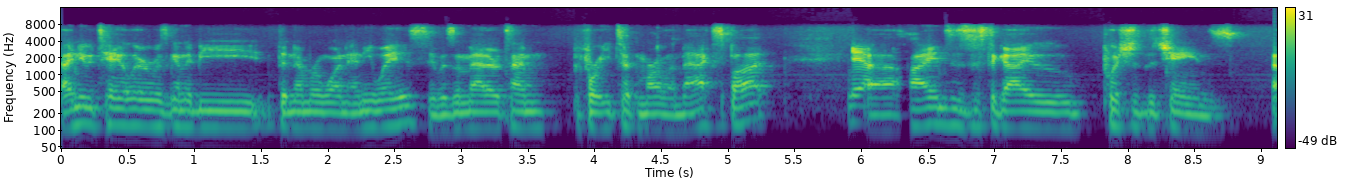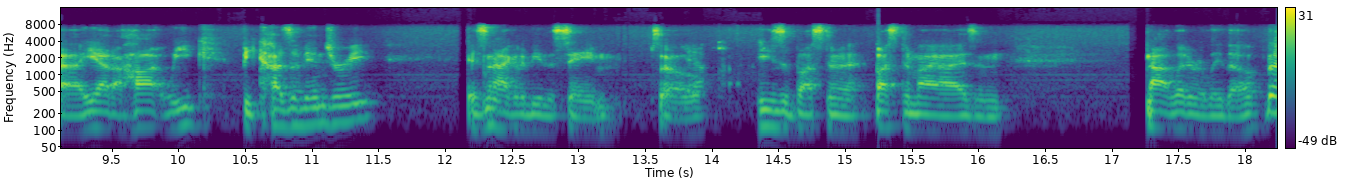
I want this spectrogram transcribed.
I knew Taylor was going to be the number one anyways. It was a matter of time before he took Marlon Mack's spot. Yeah. Uh, Hines is just a guy who pushes the chains. Uh, he had a hot week because of injury. It's not going to be the same. So yeah. he's a bust in, a bust in my eyes, and not literally though. no,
